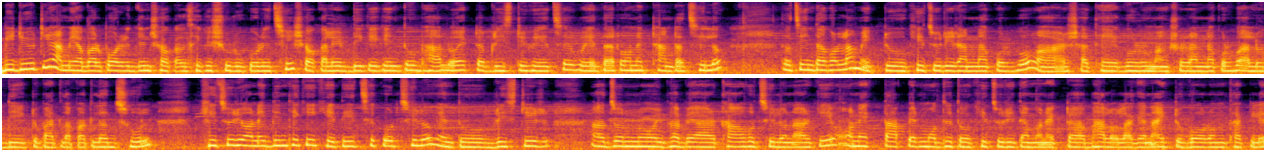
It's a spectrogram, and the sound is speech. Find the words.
ভিডিওটি আমি আবার পরের দিন সকাল থেকে শুরু করেছি। সকালের দিকে কিন্তু ভালো একটা বৃষ্টি হয়েছে ওয়েদারও অনেক ঠান্ডা ছিল। তো চিন্তা করলাম একটু খিচুড়ি রান্না করব আর সাথে গরুর মাংস রান্না করব, আলু দিয়ে একটু পাতলা পাতলা ঝোল। খিচুড়ি অনেক দিন থেকেই খেতে ইচ্ছে করছিল, কিন্তু বৃষ্টির জন্য ওইভাবে আর খাওয়া হচ্ছিল না আর কি। অনেক তাপের মধ্যে তো খিচুড়ি তেমন একটা ভালো লাগে না, একটু গরম থাকলে।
